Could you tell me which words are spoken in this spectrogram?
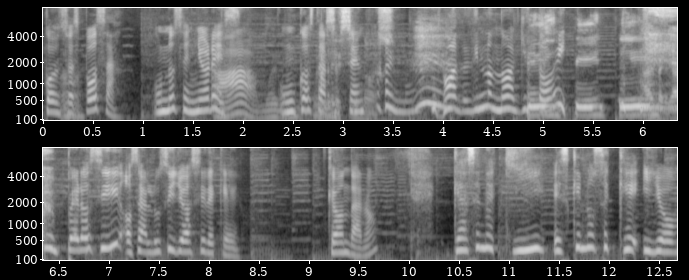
Con su esposa. Unos señores. Ah, muy bien. un costarricense. No. no, asesinos no, aquí estoy. Ah. Pero sí, o sea, Luz y yo así de que. ¿Qué onda, no? ¿Qué hacen aquí? Es que no sé qué. Y yo,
